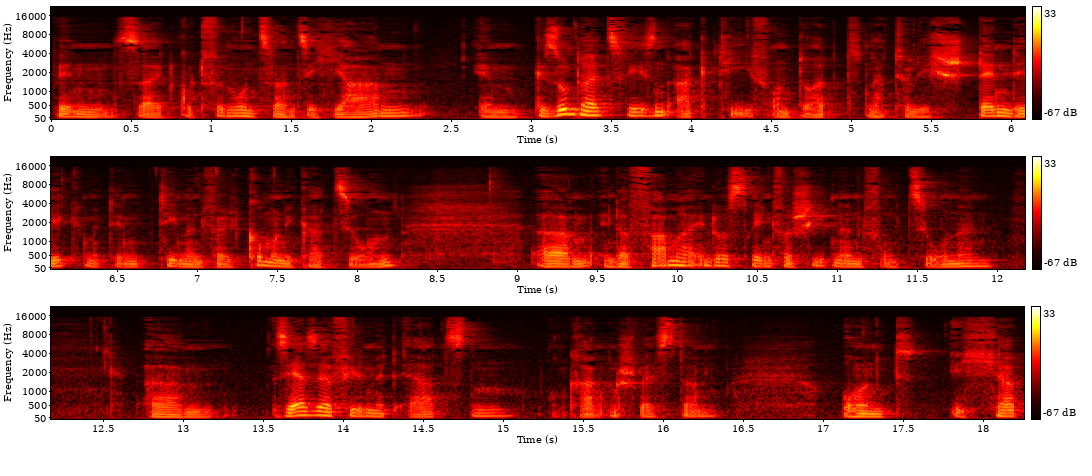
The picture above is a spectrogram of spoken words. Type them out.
bin seit gut 25 Jahren im Gesundheitswesen aktiv und dort natürlich ständig mit dem Themenfeld Kommunikation ähm, in der Pharmaindustrie in verschiedenen Funktionen. Ähm, sehr, sehr viel mit Ärzten und Krankenschwestern. Und ich habe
